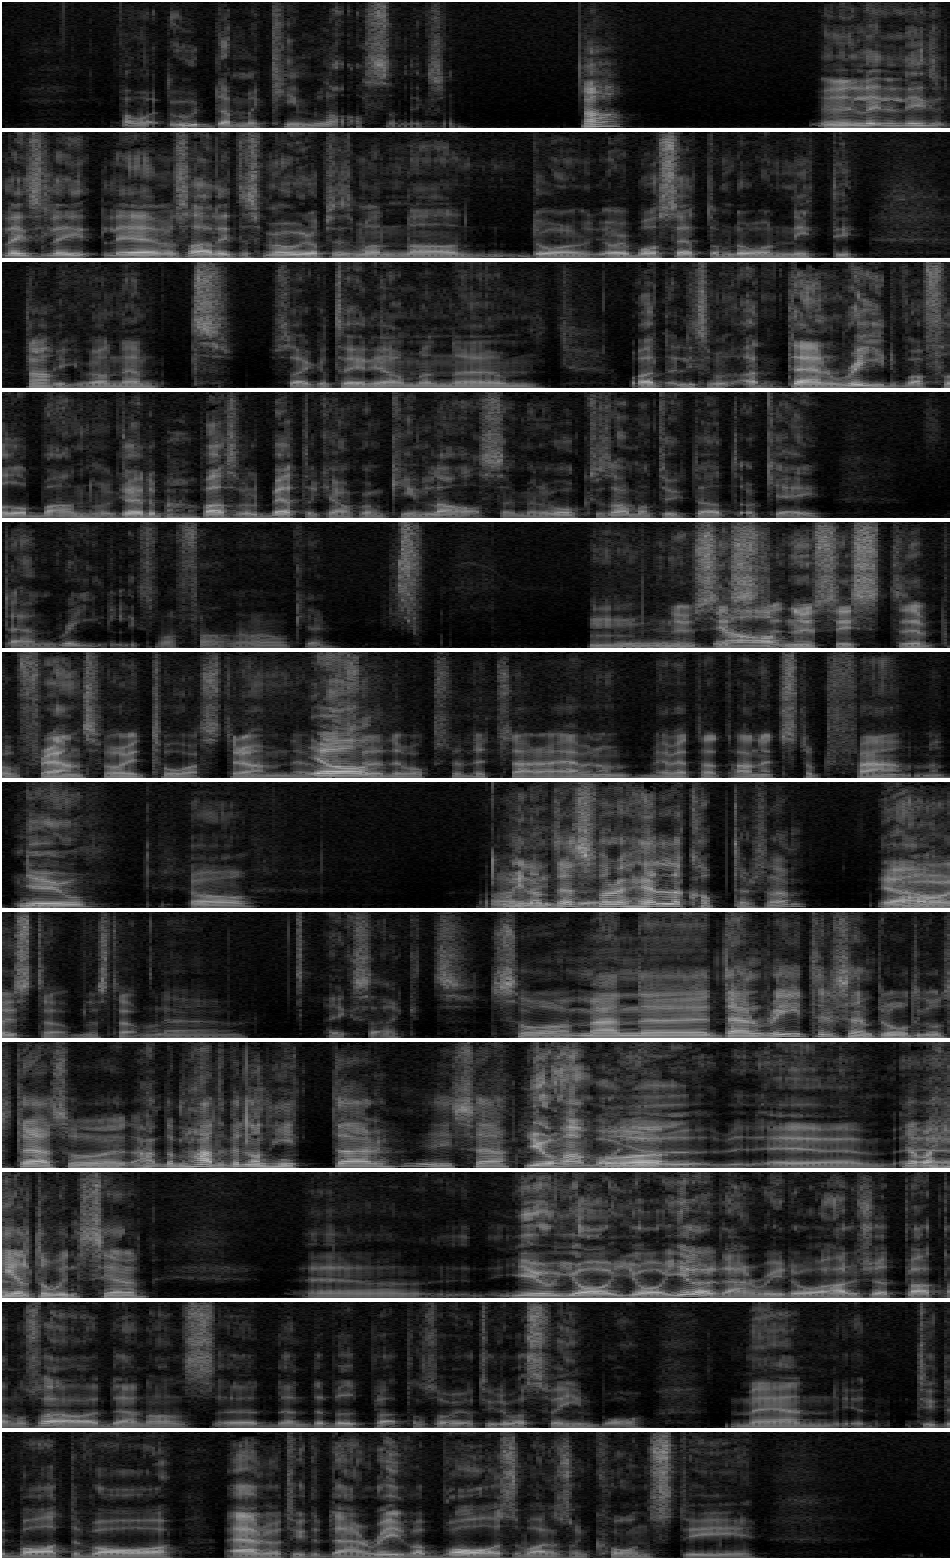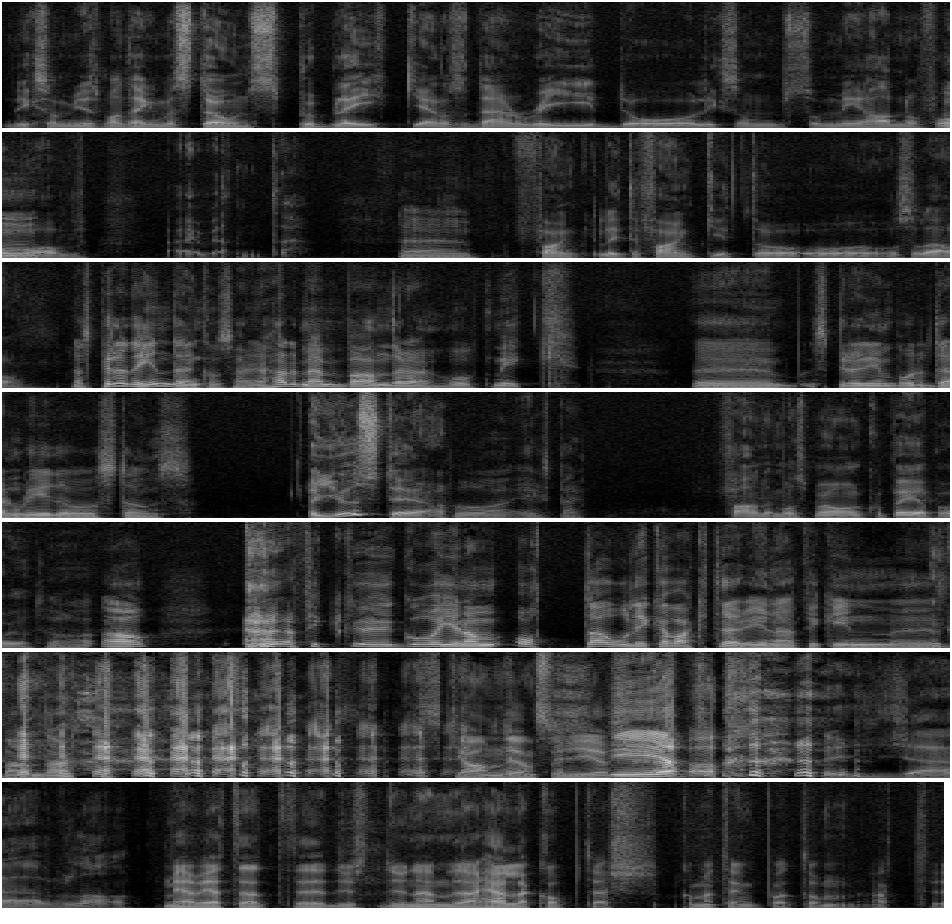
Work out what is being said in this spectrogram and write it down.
Fan vad udda med Kim Larsen liksom. Ja, så här, lite småudda precis som när då, jag har ju bara sett dem då 90. Ja. Vilket vi har nämnt säkert tidigare men ehm, och att, liksom, att Dan Reed var förband och det passar väl bättre kanske om Kim Larsen men det var också samma tyckte att okej Dan Reed liksom, vad fan, ja okej. Mm. Nu, sist, Ja. nu sist eh, på Friends var ju Tåström. Det var, Ja. också, det var också lite så här, även om jag vet att han är ett stort fan. Men... Jo, ja. och innan dess var det Helicopters. Va? Ja. Ja, just det, det stämmer. Eh, exakt. Så, men eh, Dan Reed till exempel, återgår till det, så han- de hade väl någon hit där gissar jag. Jo han var Och ju... Eh, Jag var eh, helt ointresserad. Eh, jo, jag, jag gillade Dan Reed och hade köpt plattan och så här, den, hans, eh, den debutplattan så jag tyckte det var svinbra. Men jag tyckte bara att det var, även om jag tyckte Dan Reed var bra så var det en sån konstig, liksom just man tänker med Stones-publiken och så Dan Reed och liksom som mer hade någon form Mm. av, nej, jag vet inte, Eh, funk, lite funkigt och, och, och sådär. Jag spelade in den konserten. Jag hade med mig bandare och mick. Eh, spelade in både Dan Reed och Stones Ja just det ja, på Eriksberg. fan det måste man ha en kopia på ju. Så, ja. Jag fick eh, gå igenom åtta olika vakter innan jag fick in uh, bandaren. Skam den som ger sig. Japp. Jävlar. Men jag vet att eh, du, du nämnde där Helicopters. Kommer jag tänka på att de, att,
